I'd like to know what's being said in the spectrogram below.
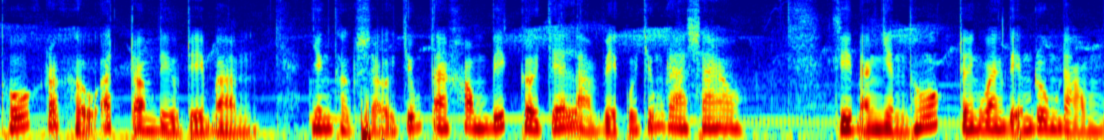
Thuốc rất hữu ích trong điều trị bệnh, nhưng thực sự chúng ta không biết cơ chế làm việc của chúng ra sao. Khi bạn nhìn thuốc trên quan điểm rung động,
